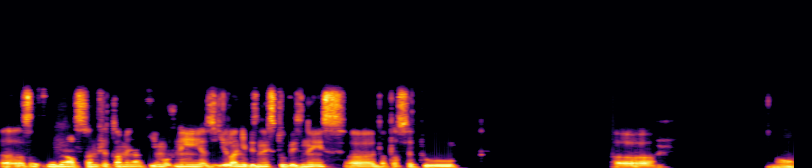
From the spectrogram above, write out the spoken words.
Uh, zaznamenal jsem, že tam je nějaký možný sdílení business to business, uh, datasetů. Uh, no,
